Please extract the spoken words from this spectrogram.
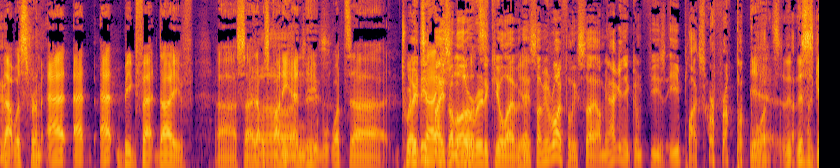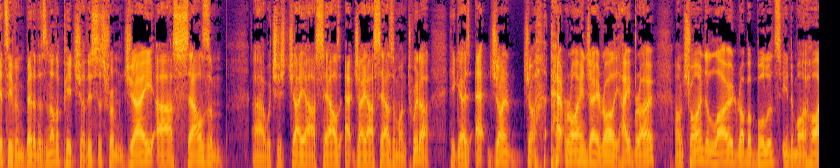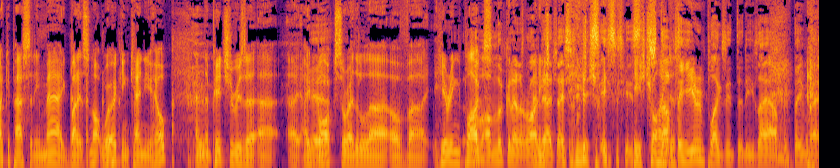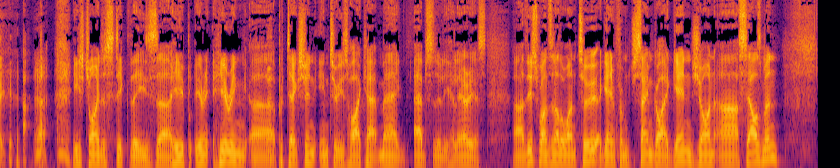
that was from at at at Big Fat Dave. Uh, so that was funny. Oh, And he, what's uh, Twitter Well, he did tags? face a lot of bullets. ridicule over Yeah. this. I mean, rightfully so. I mean, how can you confuse earplugs for rubber Yeah, bullets? th- this is, gets even better. There's another picture. This is from J.R. Salzman, uh, which is J.R. Sals at J.R. Salzman on Twitter. He goes at John, John, at Ryan J. Reilly. Hey, bro, I'm trying to load rubber bullets into my high capacity mag, but it's not working. Can you help? And the picture is a a, a, a Yeah. box or a little uh, of uh, hearing I'm, plugs. I'm looking at it right now, Jason. he's- He's, he's, he's, trying to- the hearing plugs into these AR-15 mag. He's trying to stick these uh, hear, hear- hearing uh, protection into his high cap mag. Absolutely hilarious. Uh, this one's another one too. Again from same guy again, John R. Salzman.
